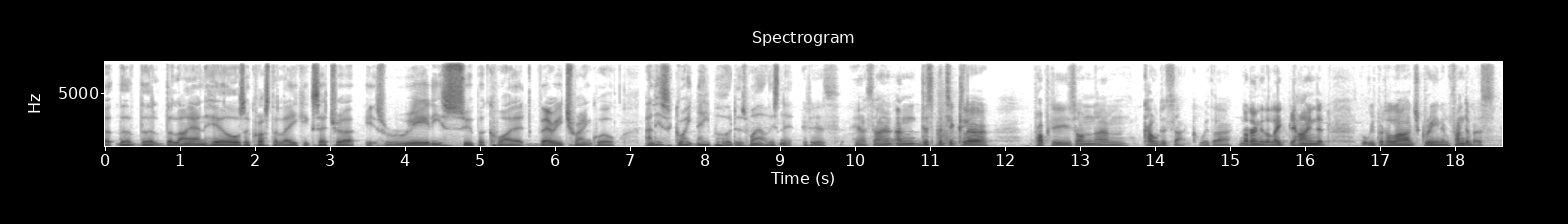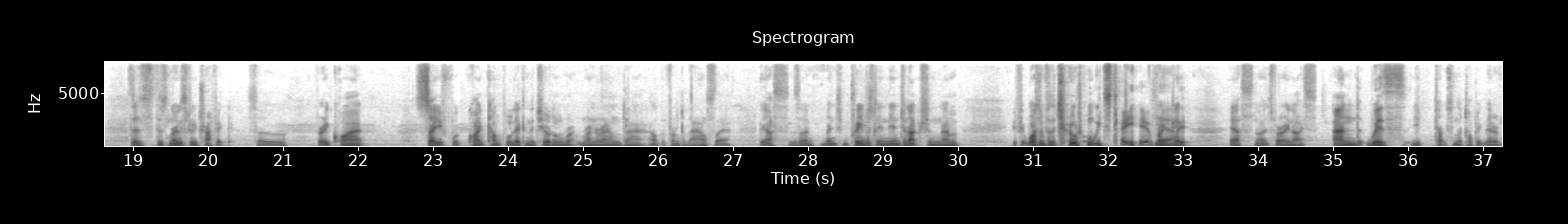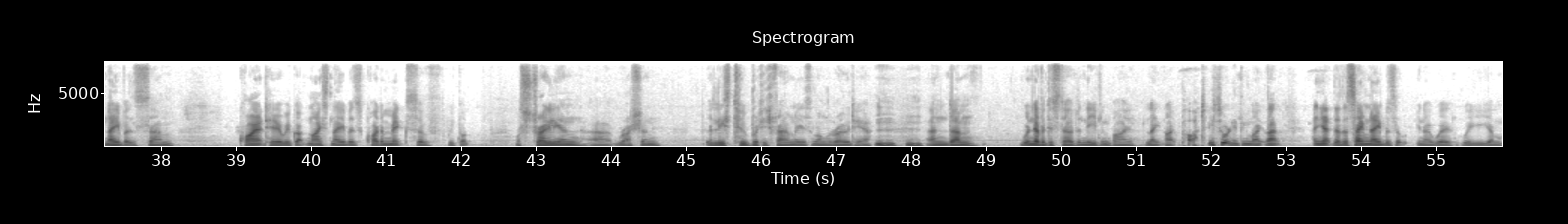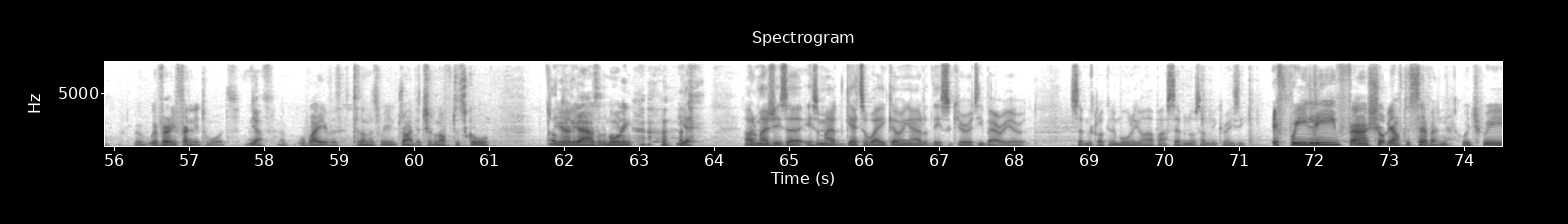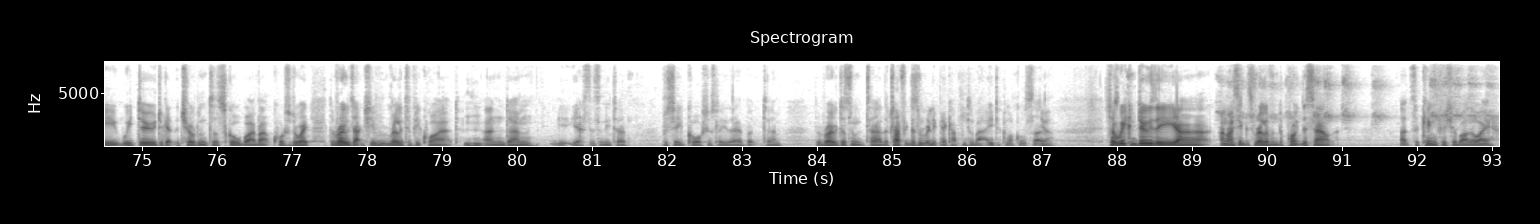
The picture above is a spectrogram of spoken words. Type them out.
at the the the Lion Hills across the lake, etc. It's really super quiet, very tranquil, and it's a great neighbourhood as well, isn't it? It is, yes. And, and this particular property is on um, cul-de-sac with uh, not only the lake behind it, but we've got a large green in front of us. There's there's no through traffic, so very quiet, safe. We're quite comfortable letting the children ru- run around uh, out the front of the house there. Yes, as I mentioned previously in the introduction, um, if it wasn't for the children, we'd stay here. Frankly, yes. No, it's very nice. And with you touched on the topic there of neighbours. Um, quiet here. We've got nice neighbours, quite a mix of. We've got Australian, uh, Russian, at least two British families along the road here, Mm-hmm, mm-hmm. and um, we're never disturbed in the evening by late night parties or anything like that. And yet they're the same neighbours that you know we're we um, we're, very friendly towards. Yeah. It's a, a wave to them as we drive the children off to school in Okay. the early hours of the morning. yeah, I'd imagine it's a it's a mad getaway going out of the security barrier at seven o'clock in the morning or half past seven or something crazy. If we leave uh, shortly after seven, which we, we do to get the children to school by about quarter to eight, the road's actually relatively quiet. Mhm. And um, y- yes, there's a need to proceed cautiously there, but um, the road doesn't, uh, the traffic doesn't really pick up until about eight o'clock or so. yeah. So we can do the, uh, and I think it's relevant to point this out. That's a kingfisher, by the way.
